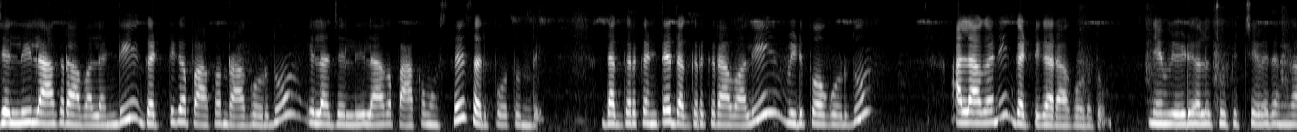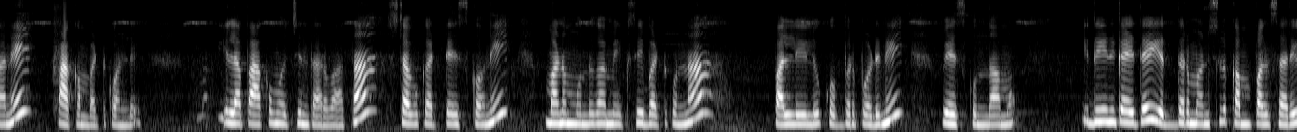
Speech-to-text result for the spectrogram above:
జల్లీలాగా రావాలండి. గట్టిగా పాకం రాకూడదు. ఇలా జల్లీలాగా పాకం వస్తే సరిపోతుంది. దగ్గర కంటే దగ్గరికి రావాలి విడిపోకూడదు. అలాగని గట్టిగా రాకూడదు. నేను వీడియోలో చూపించే విధంగానే పాకం పట్టుకోండి. ఇలా పాకం వచ్చిన తర్వాత స్టవ్ కట్టేసుకొని మనం ముందుగా మిక్సీ పట్టుకున్న పల్లీలు కొబ్బరి పొడిని వేసుకుందాము. దీనికైతే ఇద్దరు మనుషులు కంపల్సరీ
